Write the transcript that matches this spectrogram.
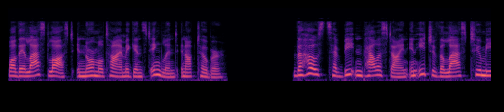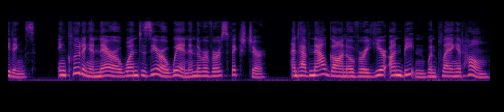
while they last lost in normal time against England in October. The hosts have beaten Palestine in each of the last two meetings, including a narrow 1-0 win in the reverse fixture, and have now gone over a year unbeaten when playing at home.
